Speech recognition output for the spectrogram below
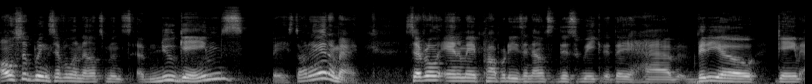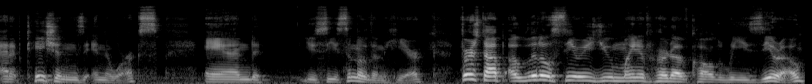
also brings several announcements of new games based on anime. Several anime properties announced this week that they have video game adaptations in the works, and you see some of them here. First up, a little series you might have heard of called ReZero.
